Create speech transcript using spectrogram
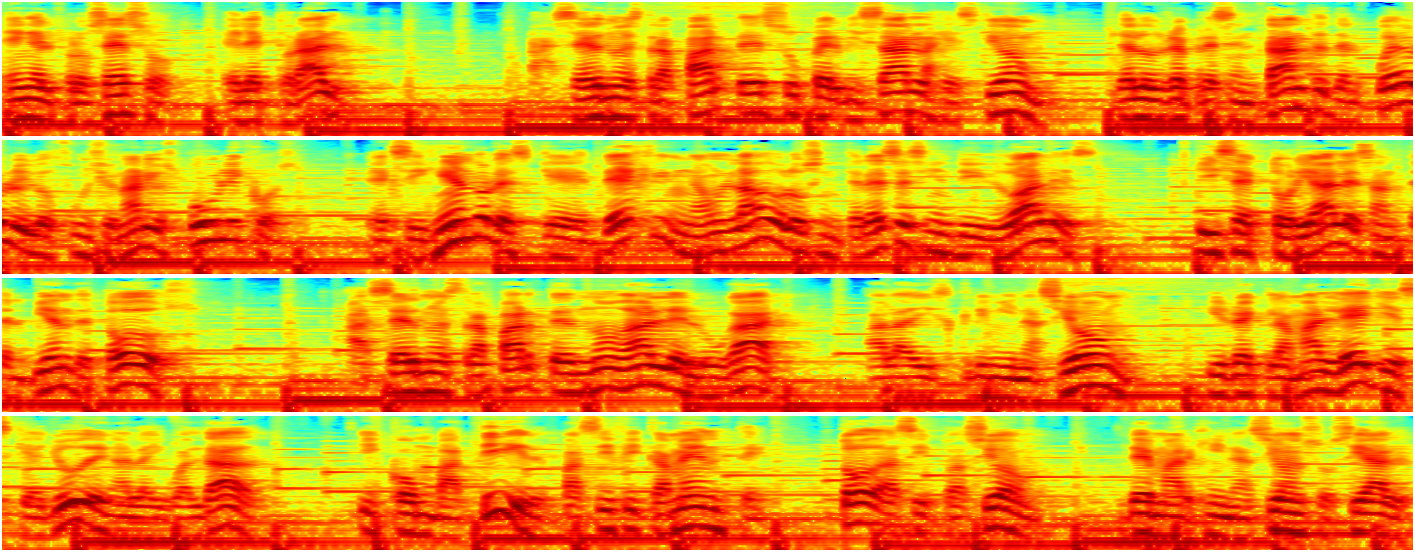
en el proceso electoral. Hacer nuestra parte es supervisar la gestión de los representantes del pueblo y los funcionarios públicos, exigiéndoles que dejen a un lado los intereses individuales y sectoriales ante el bien de todos. Hacer nuestra parte es no darle lugar a la discriminación y reclamar leyes que ayuden a la igualdad y combatir pacíficamente toda situación de marginación social.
